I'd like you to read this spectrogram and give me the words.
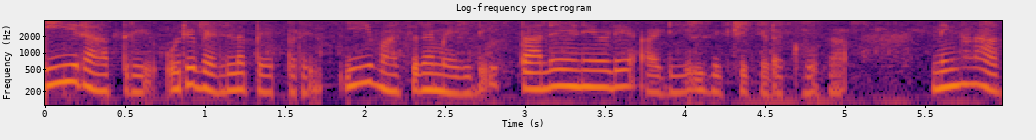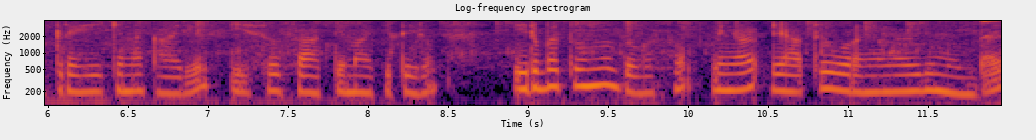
ഈ രാത്രി ഒരു വെള്ള പേപ്പറിൽ ഈ വചനം എഴുതി തലയിണയുടെ അടിയിൽ വെച്ച് കിടക്കുക. നിങ്ങൾ ആഗ്രഹിക്കുന്ന കാര്യം ഈശോ സാധ്യമാക്കി തരും. ഇരുപത്തൊന്ന് ദിവസം നിങ്ങൾ രാത്രി ഉറങ്ങുന്നതിന് മുമ്പായി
